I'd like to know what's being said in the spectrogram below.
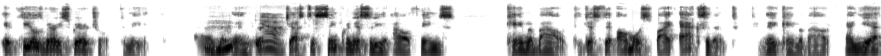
It feels very spiritual to me. Mm-hmm. And, and just, yeah. just the synchronicity of how things came about, just the, almost by accident, they came about. And yet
